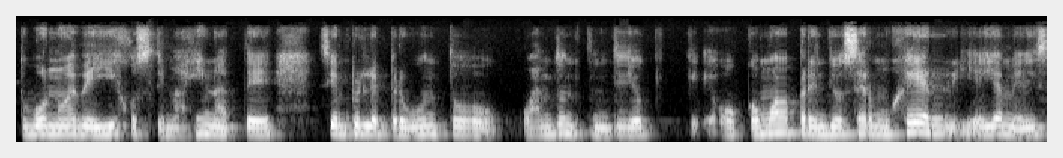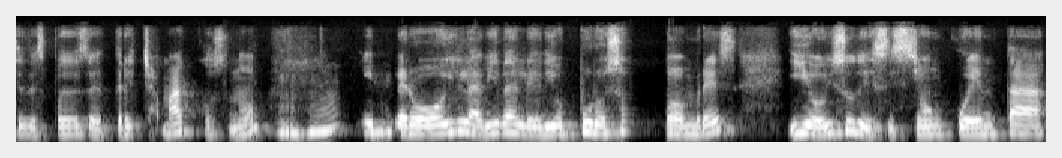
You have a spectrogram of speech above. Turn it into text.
tuvo nueve hijos, imagínate, siempre le pregunto cuándo entendió o cómo aprendió a ser mujer, y ella me dice después de tres chamacos, ¿no? y, pero hoy la vida le dio puros hombres y hoy su decisión cuenta,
